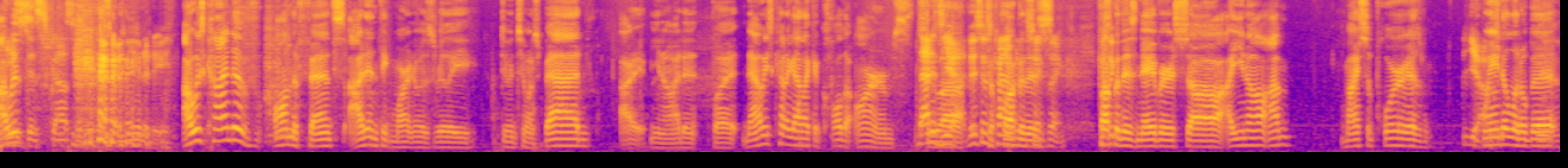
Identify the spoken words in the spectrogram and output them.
I was disgusted with his community. I was kind of on the fence. I didn't think Martin was really doing too much bad. I, you know, I didn't. But now he's kind of got like a call to arms. That to, is- uh, yeah, this is kind of fuck with the same his- thing. 'Cause Fuck it- with his neighbors. So I, you know, I'm my support has Yeah. waned a little bit.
